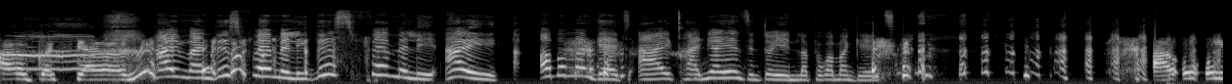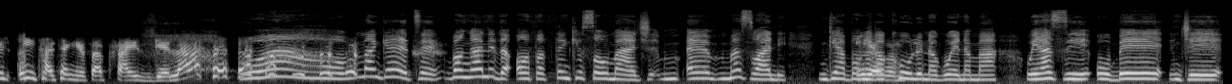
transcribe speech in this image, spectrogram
Oh Christian. Hi man, this family, this family. Ay, abomangethi hayi cha niyayenza into yeni lapha kwamangethi Ah ungithathe ngesurprise ke la. Wow mangethe bongani the author thank you so much. Eh mazwani ngiyabonga kakhulu nakuwena ma. Uyazi ube nje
